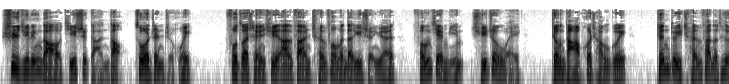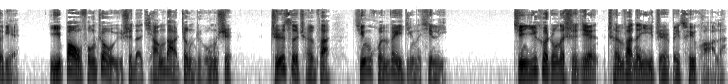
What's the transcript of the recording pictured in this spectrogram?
市局领导及时赶到，坐镇指挥。负责审讯案犯陈凤文的预审员冯建民、徐政委正打破常规，针对陈犯的特点，以暴风骤雨式的强大政治攻势，直刺陈犯惊魂未定的心理。仅一刻钟的时间，陈犯的意志被摧垮了。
